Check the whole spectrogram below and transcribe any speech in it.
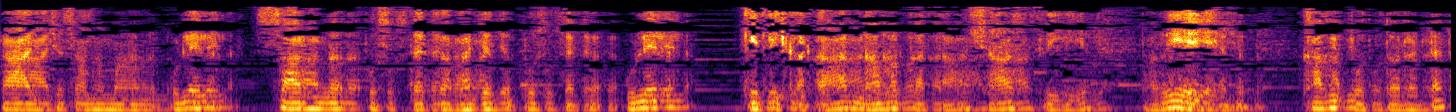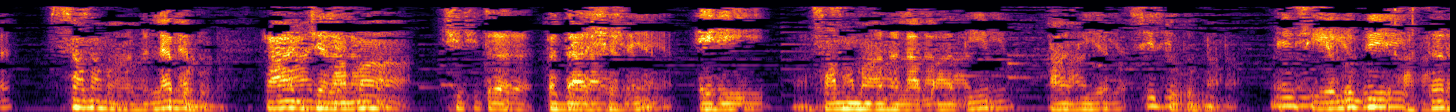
රාජ්‍ය සම්මාන උළෙල, ස්වර්ණ පුස්තක, රජත පුස්තක උළෙල, කෙටි කතා, නවකතා, ශාස්ත්‍රීය පරිේෂණ, කවි පොත්වලට සම්මාන ලැබුණා. රාජ්‍ය ළමා චිත්‍ර ප්‍රදර්ශනය එහි සම්මාන ලබා දීම ආදිය සිදු වුණා. මේ සියලු දේ අතර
